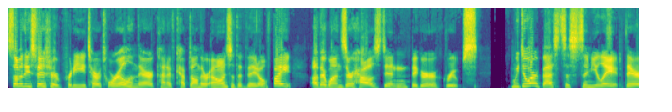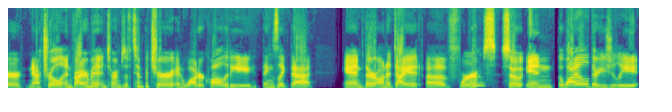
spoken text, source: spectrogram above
Some of these fish are pretty territorial and they're kind of kept on their own so that they don't fight. Other ones are housed in bigger groups. We do our best to simulate their natural environment in terms of temperature and water quality, things like that. And they're on a diet of worms. So in the wild, they're usually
